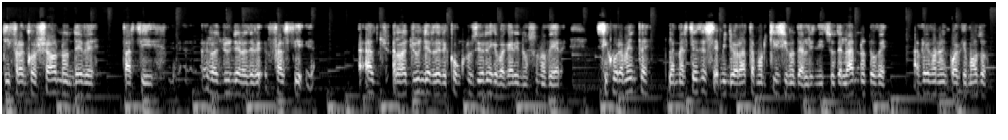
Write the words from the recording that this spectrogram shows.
di Francorchamps non deve farti raggiungere delle, farsi raggiungere delle conclusioni che magari non sono vere. Sicuramente la Mercedes è migliorata moltissimo dall'inizio dell'anno dove avevano in qualche modo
